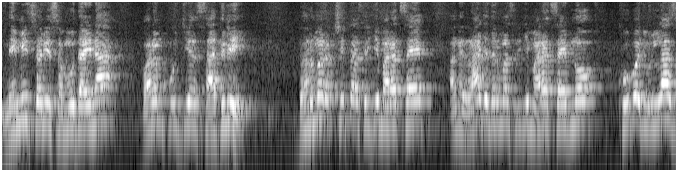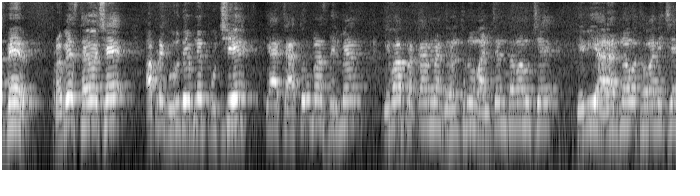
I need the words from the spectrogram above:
નેમિશ્વરી સમુદાયના પરમ પૂજ્ય સાધ્વી, ધર્મરક્ષિતા શ્રીજી મહારાજ સાહેબ અને રાજધર્મ શ્રીજી મહારાજ સાહેબનો ખૂબ જ ઉલ્લાસભેર પ્રવેશ થયો છે. આપણે ગુરુદેવને પૂછીએ કે આ ચાતુર્માસ દરમિયાન કેવા પ્રકારના ગ્રંથનું વાંચન થવાનું છે, કેવી આરાધનાઓ થવાની છે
